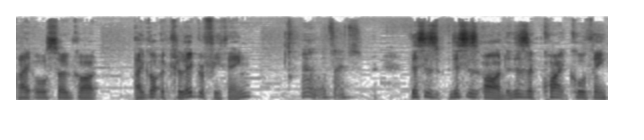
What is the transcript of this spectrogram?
I also got I got a calligraphy thing. Oh, that's nice. This is this is odd. This is a quite cool thing.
